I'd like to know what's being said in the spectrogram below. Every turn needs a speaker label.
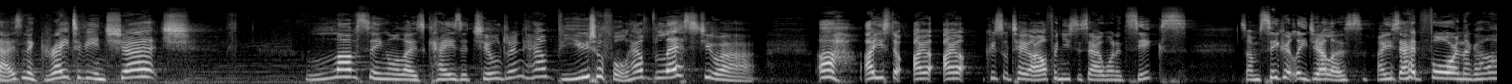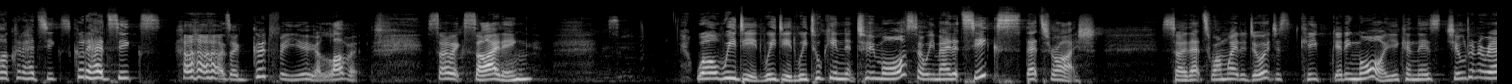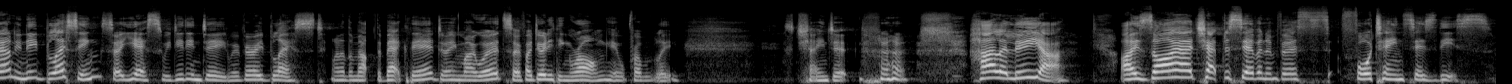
Speaker 1: Hallelujah. Isn't it great to be in church? Love seeing all those Kaiser children. How beautiful. How blessed you are. Ah, I used to, I, I, Chris will tell you, I often used to say I wanted six. So I'm secretly jealous. I used to have four and they go, oh, I could have had six, could have had six. so good for you. I love it. So exciting. Well, we did. We did. We took in two more, so we made it six. That's right. So that's one way to do it. Just keep getting more. You can. There's children around who need blessing. So yes, we did indeed. We're very blessed. One of them up the back there doing my words. So if I do anything wrong, he'll probably change it. Hallelujah. Isaiah chapter 7 and verse 14 says this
